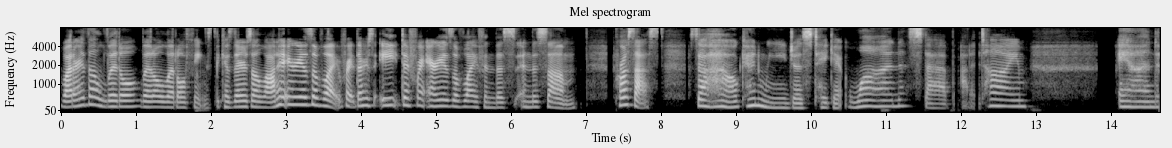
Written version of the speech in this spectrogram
what are the little, little, little things? Because there's a lot of areas of life, right? There's eight different areas of life in this in this um process. So how can we just take it one step at a time and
